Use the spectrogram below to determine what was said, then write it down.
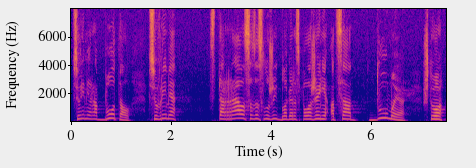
все время работал, все время старался заслужить благорасположение отца, думая, что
